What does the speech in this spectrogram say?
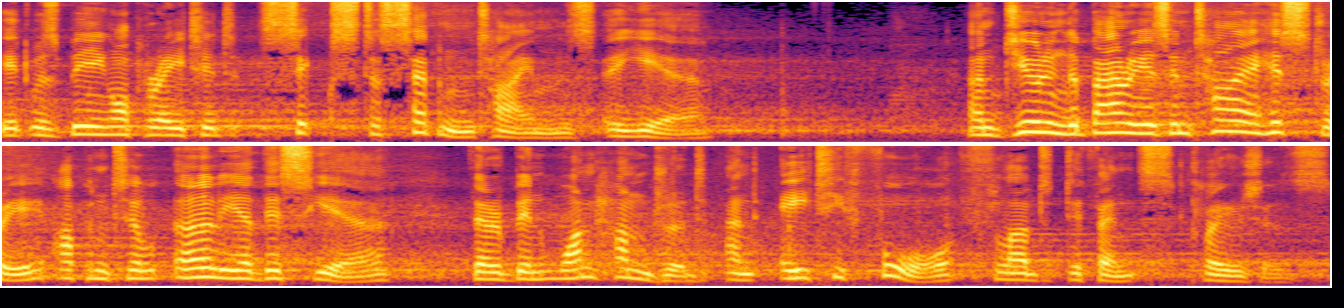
it was being operated six to seven times a year. And during the barrier's entire history, up until earlier this year, there have been 184 flood defence closures.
